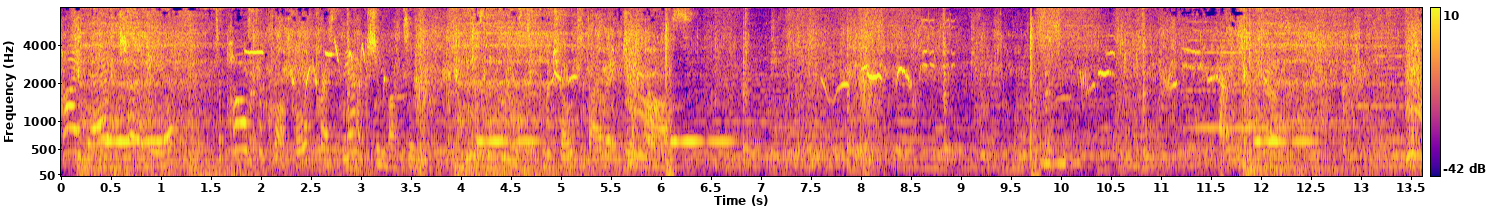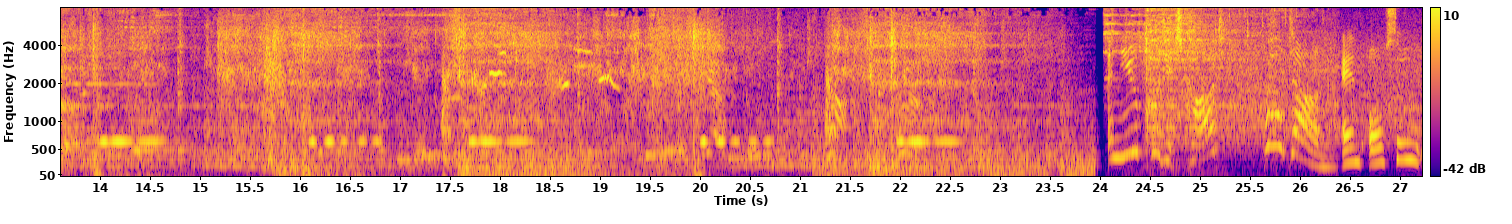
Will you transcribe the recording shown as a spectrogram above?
Hi there, Cho here. To pass the quaffle, press the action button. Use the broomstick control to direct your pass. Well done! And also,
